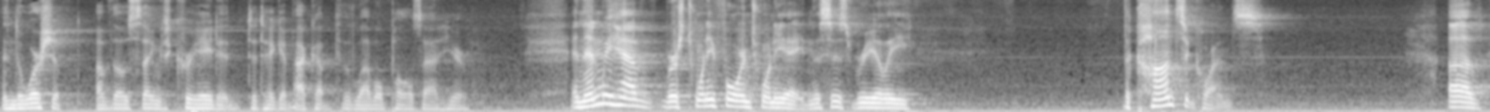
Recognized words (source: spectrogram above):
And the worship of those things created to take it back up to the level Paul's at here. And then we have verse 24 and 28, and this is really the consequence of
